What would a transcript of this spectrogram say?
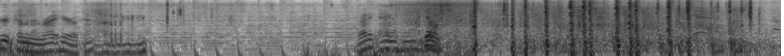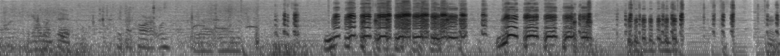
Group coming in right here, okay? Ready? And Kill him. I got one too. Get that car, that one. Alright,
